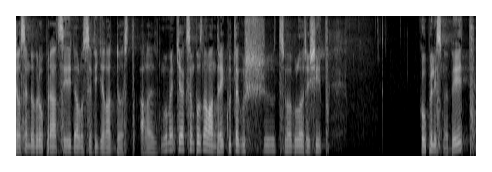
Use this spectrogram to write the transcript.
Měl jsem dobrou práci, dalo se vydělat dost, ale v momentě, jak jsem poznal Andrejku, tak už třeba bylo řešit, koupili jsme byt,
